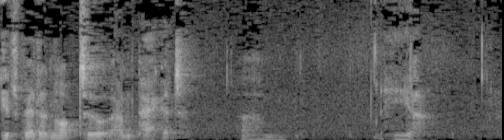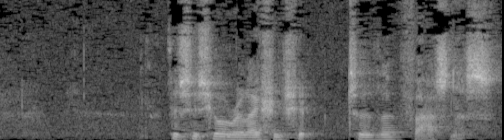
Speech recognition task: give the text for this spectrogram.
it's better not to unpack it um, here. this is your relationship to the vastness.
